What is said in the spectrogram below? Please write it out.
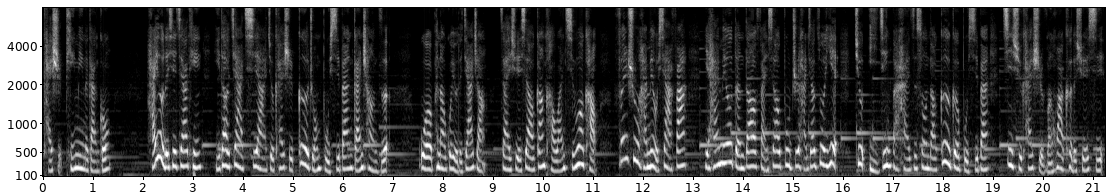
开始拼命的赶工。还有的一些家庭，一到假期啊，就开始各种补习班赶场子。我碰到过有的家长，在学校刚考完期末考，分数还没有下发，也还没有等到返校布置寒假作业，就已经把孩子送到各个补习班，继续开始文化课的学习，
